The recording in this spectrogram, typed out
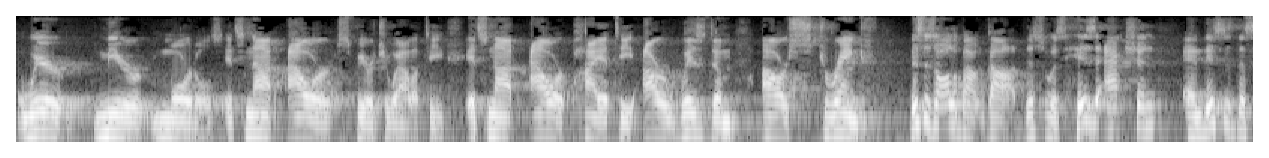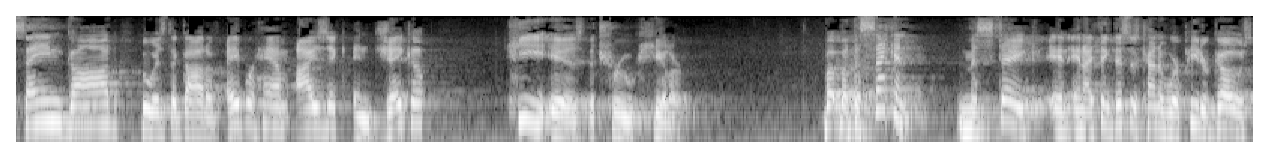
We're mere mortals. It's not our spirituality. It's not our piety, our wisdom, our strength. This is all about God. This was His action and this is the same God who is the God of Abraham, Isaac, and Jacob. He is the true healer. But, but the second mistake, and, and I think this is kind of where Peter goes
